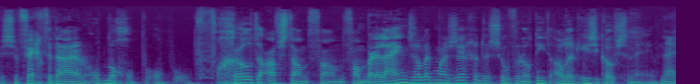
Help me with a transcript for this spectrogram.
ze vechten daar op, nog op, op, op, grote afstand van, van Berlijn, zal ik maar zeggen. Dus ze hoeven nog niet alle risico's te nemen. Nee.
